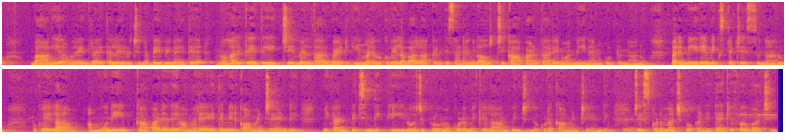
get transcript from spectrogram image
బాగి అమరేంద్ర అయితే లేరు. చిన్న బేబీని అయితే మనోహరికి అయితే ఇచ్చి వెళ్తారు బయటికి. మరి ఒకవేళ వాళ్ళు అక్కడికి సడన్గా వచ్చి కాపాడతారేమో అని నేను అనుకుంటున్నాను. మరి మీరేం ఎక్స్పెక్ట్ చేస్తున్నారు? ఒకవేళ అమ్ముని కాపాడేది అమరే అయితే మీరు కామెంట్ చేయండి. మీకు అనిపించింది ఈ రోజు ప్రోమో కూడా మీకు ఎలా అనిపించిందో కూడా కామెంట్ చేయండి. చేసుకోవడం మర్చిపోకండి. Thank you for watching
